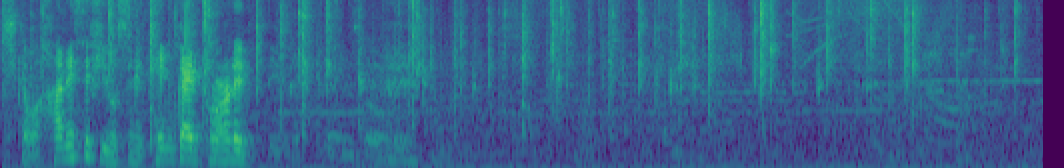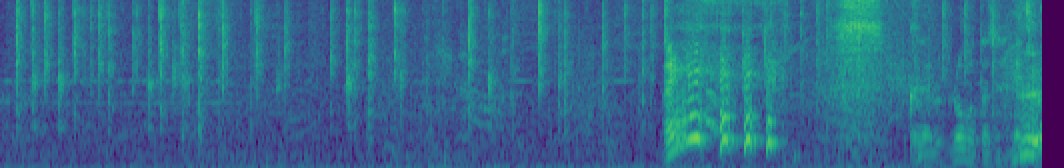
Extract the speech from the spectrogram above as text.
しかもハネセフィロスに展開取られるっていうねえこれロボットじゃないじゃん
